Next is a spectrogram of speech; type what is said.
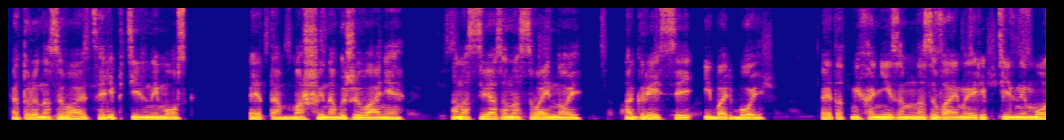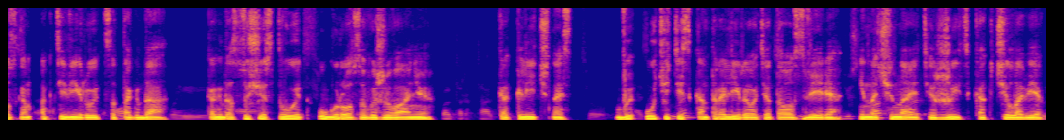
который называется рептильный мозг. Это машина выживания. Она связана с войной, агрессией и борьбой. Этот механизм, называемый рептильным мозгом, активируется тогда, когда существует угроза выживанию. Как личность, вы учитесь контролировать этого зверя и начинаете жить как человек.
